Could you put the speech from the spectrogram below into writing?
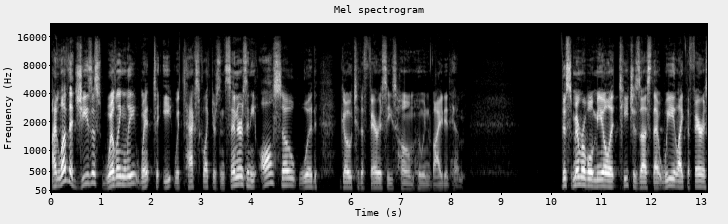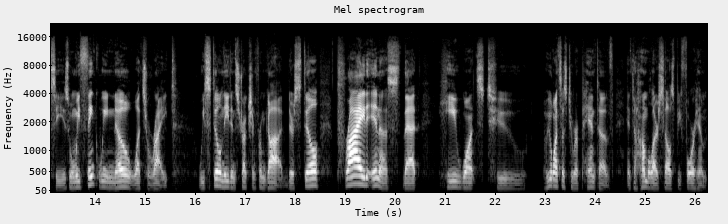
I love that Jesus willingly went to eat with tax collectors and sinners, and he also would go to the Pharisees' home who invited him. This memorable meal, it teaches us that we, like the Pharisees, when we think we know what's right, we still need instruction from God. There's still pride in us that he wants to he wants us to repent of and to humble ourselves before him.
